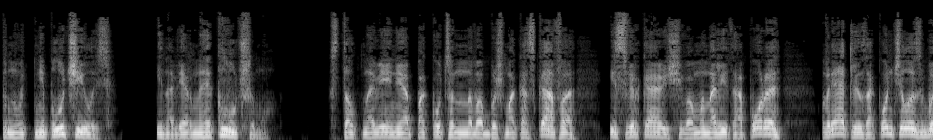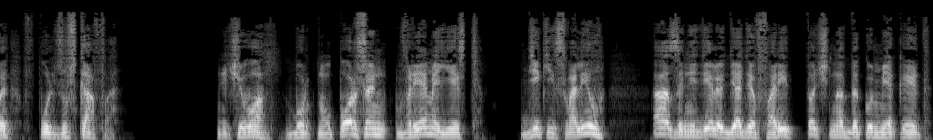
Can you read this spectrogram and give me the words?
Пнуть не получилось. И, наверное, к лучшему. Столкновение покоцанного башмака скафа и сверкающего монолита опоры вряд ли закончилось бы в пользу скафа. «Ничего», — буркнул поршень, — «время есть. Дикий свалил, а за неделю дядя Фарид точно докумекает,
